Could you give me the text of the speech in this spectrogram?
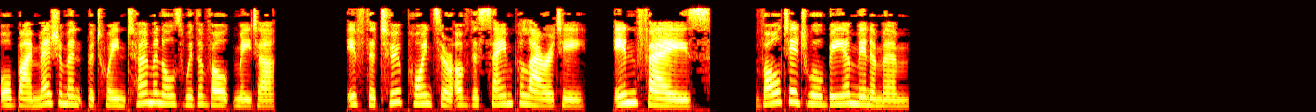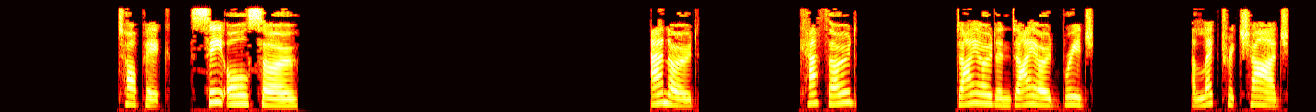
or by measurement between terminals with a voltmeter. If the two points are of the same polarity in phase, voltage will be a minimum. Topic. See also. Anode. Cathode. Diode and diode bridge. Electric charge.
